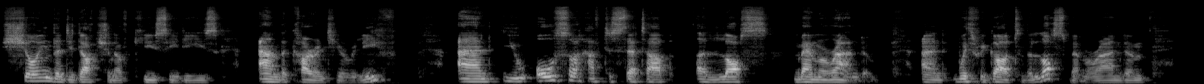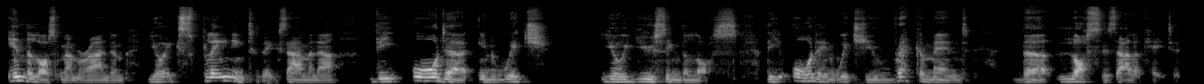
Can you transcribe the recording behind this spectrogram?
showing the deduction of QCDs and the current year relief. And you also have to set up a loss memorandum. And with regard to the loss memorandum, in the loss memorandum, you're explaining to the examiner the order in which you're using the loss, the order in which you recommend the loss is allocated.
